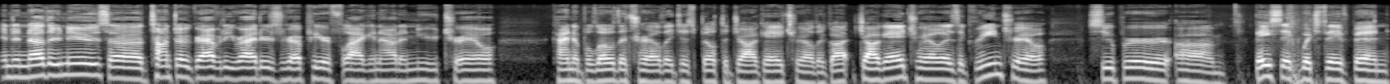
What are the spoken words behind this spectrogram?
And in other news, uh, Tonto Gravity Riders are up here flagging out a new trail kind of below the trail. They just built the Jog A trail. The Jog A trail is a green trail, super um, basic, which they've been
